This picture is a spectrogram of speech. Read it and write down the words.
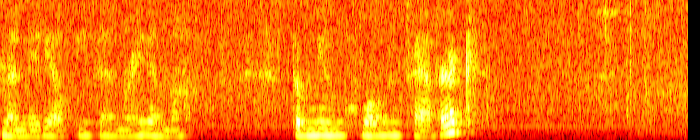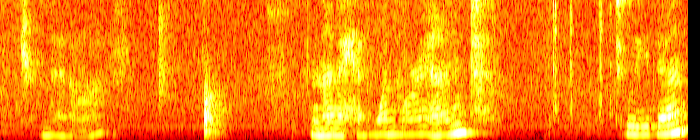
And then maybe I'll weave in right in the, the new woven fabric. Trim that off. And then I had one more end to weave in.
